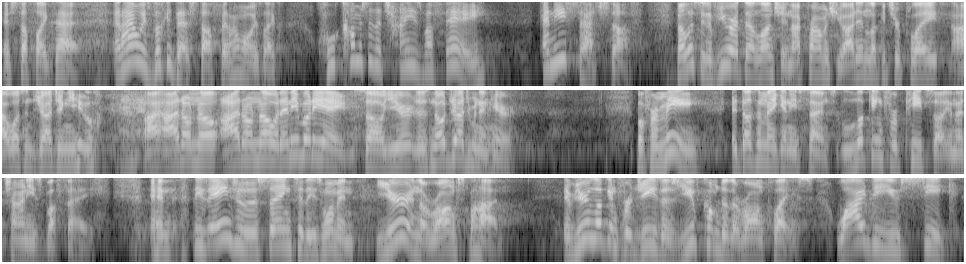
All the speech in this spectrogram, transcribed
and stuff like that. And I always look at that stuff and I'm always like, who comes to the Chinese buffet and eats that stuff? Now, listen, if you were at that luncheon, I promise you, I didn't look at your plate. I wasn't judging you. I, I don't know. I don't know what anybody ate. So there's no judgment in here. But for me, it doesn't make any sense. Looking for pizza in a Chinese buffet. And these angels are saying to these women, You're in the wrong spot. If you're looking for Jesus, you've come to the wrong place. Why do you seek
